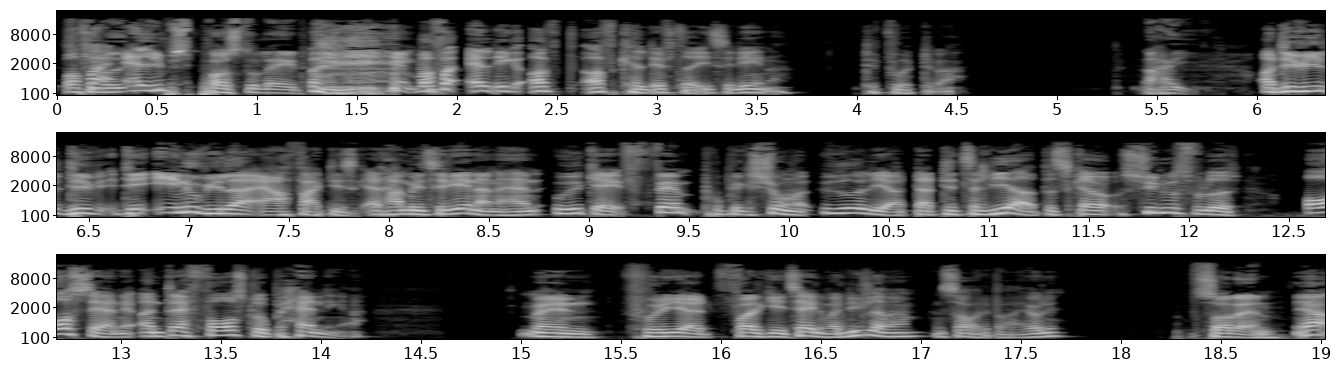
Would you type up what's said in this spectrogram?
Hvorfor er alt- Ips postulat? sejt. Hvorfor alt ikke op, opkaldt efter italiener? Det burde det være. Nej. Og det, det, det endnu vildere er faktisk, at ham italienerne, han udgav fem publikationer yderligere, der detaljeret beskrev sygdomsforløbet, årsagerne og endda foreslog behandlinger. Men fordi at folk i Italien var ligeglade med ham, så var det bare ærgerligt. Sådan. Ja.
